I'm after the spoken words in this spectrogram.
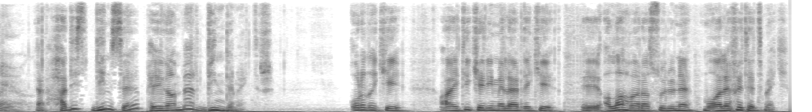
Eyvallah. Yani hadis dinse peygamber din demektir. Oradaki ayeti kerimelerdeki e, Allah ve Resulüne muhalefet etmek.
